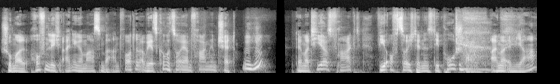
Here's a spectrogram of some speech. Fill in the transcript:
schon mal hoffentlich einigermaßen beantwortet. Aber jetzt kommen wir zu euren Fragen im Chat. Mhm. Der Matthias fragt, wie oft soll ich denn ins Depot schauen? Einmal im Jahr?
